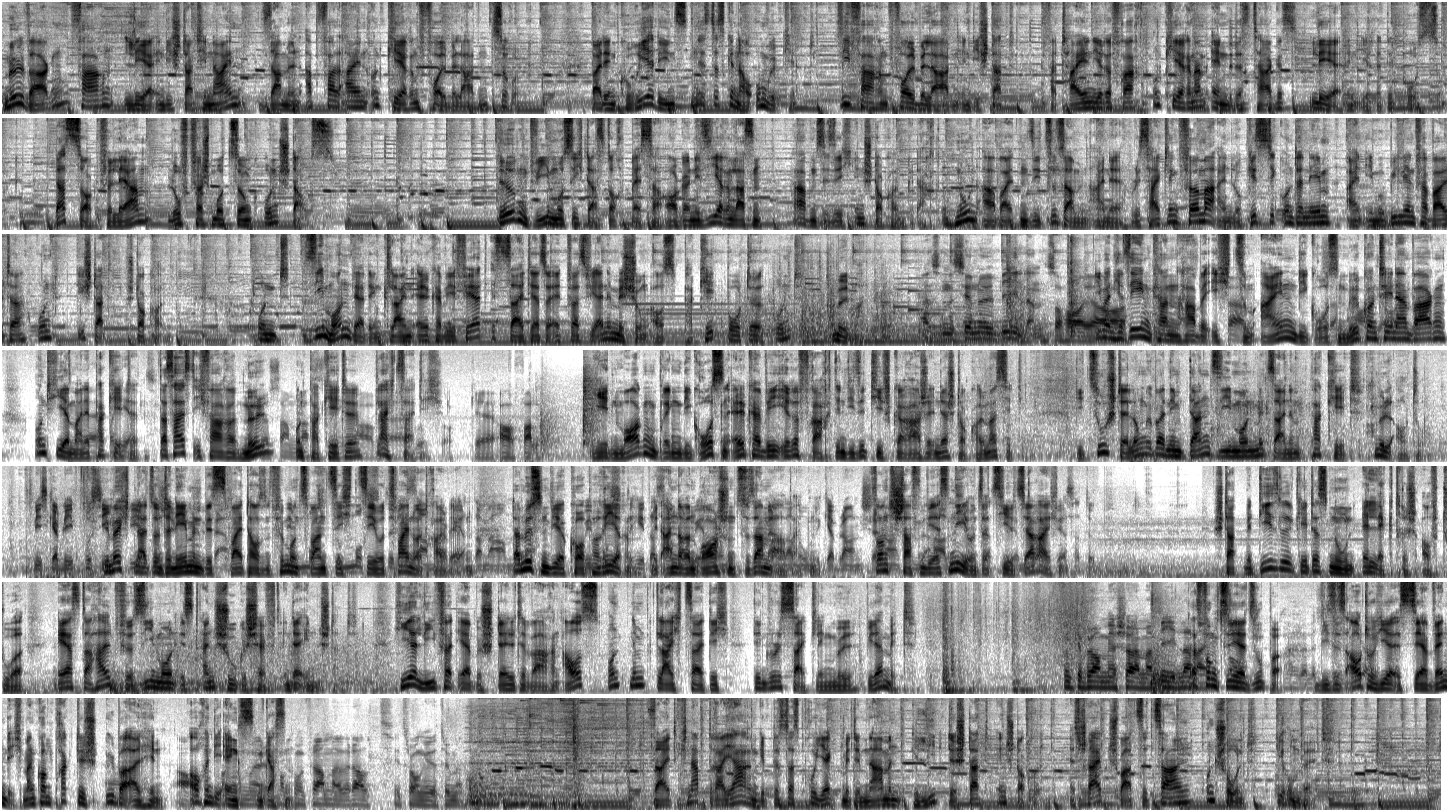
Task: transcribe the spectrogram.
Müllwagen fahren leer in die Stadt hinein, sammeln Abfall ein und kehren vollbeladen zurück. Bei den Kurierdiensten ist es genau umgekehrt. Sie fahren vollbeladen in die Stadt, verteilen ihre Fracht und kehren am Ende des Tages leer in ihre Depots zurück. Das sorgt für Lärm, Luftverschmutzung und Staus. Irgendwie muss sich das doch besser organisieren lassen, haben sie sich in Stockholm gedacht. Und nun arbeiten sie zusammen. Eine Recyclingfirma, ein Logistikunternehmen, ein Immobilienverwalter und die Stadt Stockholm. Und Simon, der den kleinen LKW fährt, ist seither so etwas wie eine Mischung aus Paketboote und Müllmann. Wie man hier sehen kann, habe ich zum einen die großen Müllcontainer im Wagen und hier meine Pakete. Das heißt, ich fahre Müll und Pakete gleichzeitig. Jeden Morgen bringen die großen Lkw ihre Fracht in diese Tiefgarage in der Stockholmer City. Die Zustellung übernimmt dann Simon mit seinem Paket-Müllauto. Wir möchten als Unternehmen bis 2025 CO2-neutral werden. Da müssen wir kooperieren, mit anderen Branchen zusammenarbeiten. Sonst schaffen wir es nie, unser Ziel zu erreichen. Statt mit Diesel geht es nun elektrisch auf Tour. Erster Halt für Simon ist ein Schuhgeschäft in der Innenstadt. Hier liefert er bestellte Waren aus und nimmt gleichzeitig den Recyclingmüll wieder mit. Das funktioniert super. Dieses Auto hier ist sehr wendig. Man kommt praktisch überall hin, auch in die engsten Gassen. Seit knapp drei Jahren gibt es das Projekt mit dem Namen Geliebte Stadt in Stockholm. Es schreibt schwarze Zahlen und schont die Umwelt.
